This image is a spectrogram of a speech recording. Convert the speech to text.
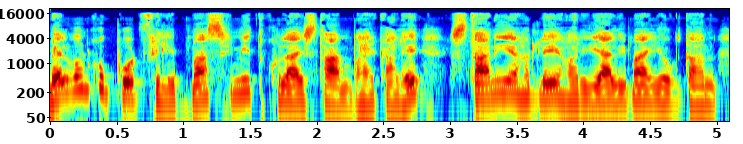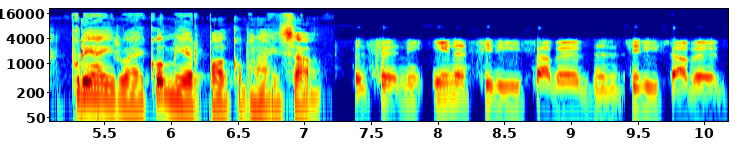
मेलबोर्नको पोर्ट फिलिपमा सीमित खुला स्थान भएकाले स्थानीयहरूले हरियालीमा योगदान पुर्याइरहेको मेयर पलको भनाइ छ। But certainly inner city suburbs and city suburbs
